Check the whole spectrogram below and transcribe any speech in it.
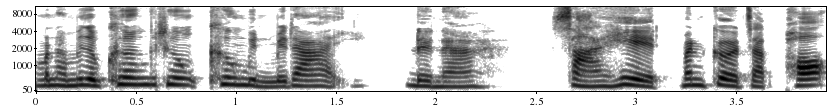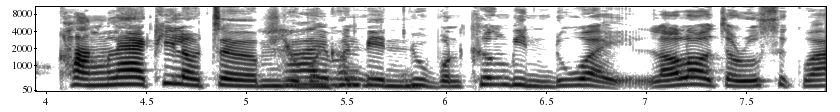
มันทำให้จะเครื่องเครื่องเครื่องบินไม่ได้ เดี๋ยวนะ สาเหตุมันเกิดจากเพราะครั้งแรกที่เราเจอมันอยู่บนเครื่องบินใช่มัอยู่บนเครื่องบินด้วย แล้วเราจะรู้สึกว่า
